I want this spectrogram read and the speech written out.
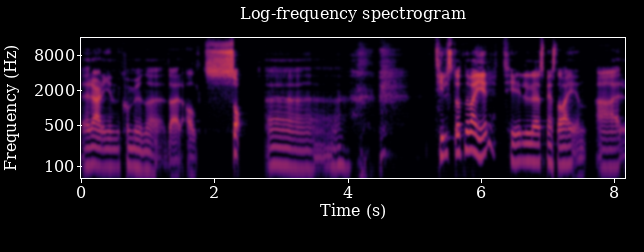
Rælingen kommune der, altså. Uh, tilstøtende veier til Smestadveien er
